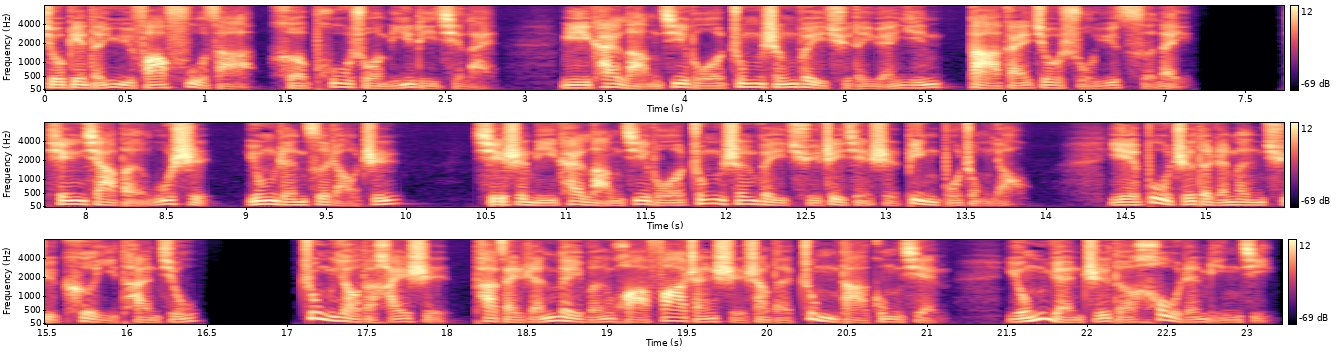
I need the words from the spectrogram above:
就变得愈发复杂和扑朔迷离起来。米开朗基罗终生未娶的原因，大概就属于此类。天下本无事，庸人自扰之。其实，米开朗基罗终身未娶这件事并不重要，也不值得人们去刻意探究。重要的还是他在人类文化发展史上的重大贡献，永远值得后人铭记。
